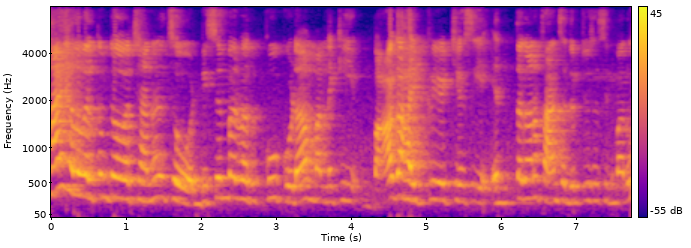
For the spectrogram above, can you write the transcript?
Hi hello welcome to our channel so December వరకు కూడా మనకి బాగా హైప్ క్రియేట్ చేసి ఎంతగానో ఫ్యాన్స్ ఎదురు చూసే సినిమాలు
